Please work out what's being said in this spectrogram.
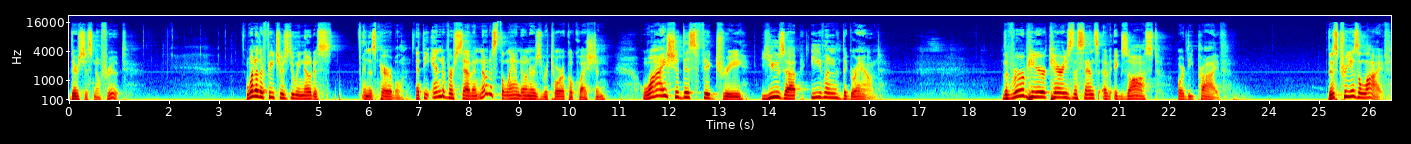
there's just no fruit. What other features do we notice in this parable? At the end of verse 7, notice the landowner's rhetorical question Why should this fig tree use up even the ground? The verb here carries the sense of exhaust or deprive. This tree is alive.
